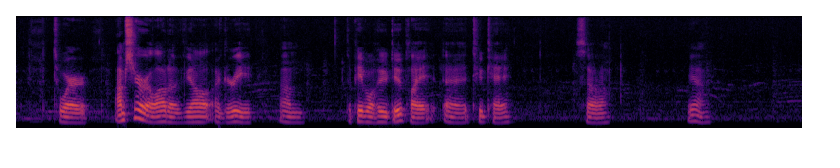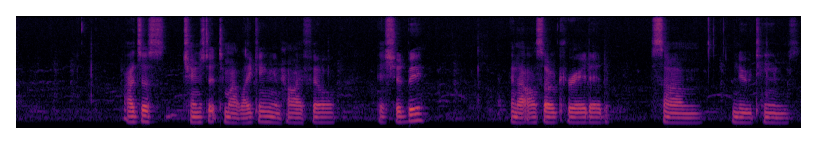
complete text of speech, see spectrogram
to where I'm sure a lot of y'all agree um, the people who do play uh, 2K so yeah. I just changed it to my liking and how I feel it should be and I also created some new teams.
